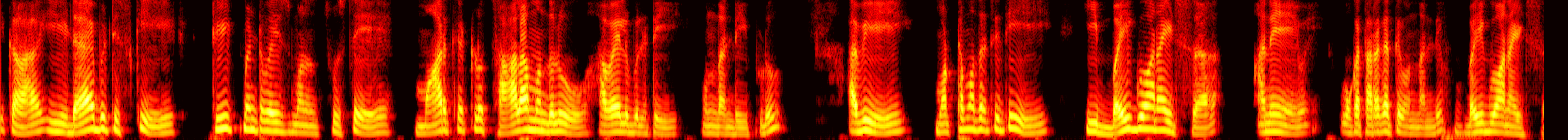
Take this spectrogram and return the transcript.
ఇక ఈ డయాబెటీస్కి ట్రీట్మెంట్ వైజ్ మనం చూస్తే మార్కెట్లో చాలా మందులు అవైలబిలిటీ ఉందండి ఇప్పుడు. అవి మొట్టమొదటిది ఈ బైగ్వానైట్స్ అనే ఒక తరగతి ఉందండి. బైగ్వానైట్స్.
